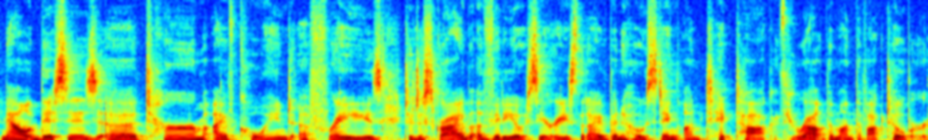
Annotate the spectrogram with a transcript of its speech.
Now, this is a term I've coined, a phrase to describe a video series that I've been hosting on TikTok throughout the month of October.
